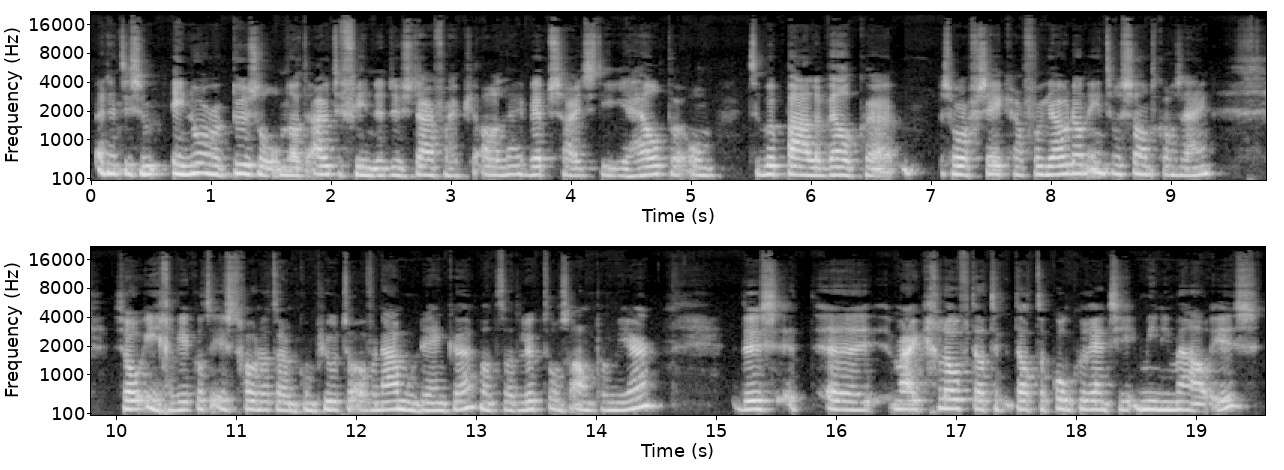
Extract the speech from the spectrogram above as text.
En het is een enorme puzzel om dat uit te vinden. Dus daarvoor heb je allerlei websites die je helpen om te bepalen welke zorgverzekeraar voor jou dan interessant kan zijn zo ingewikkeld is het gewoon dat er een computer over na moet denken, want dat lukt ons amper meer. Dus, uh, maar ik geloof dat de, dat de concurrentie minimaal is.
